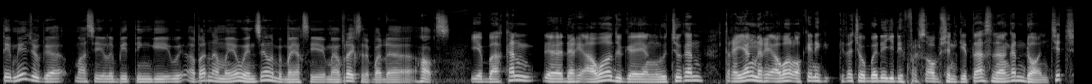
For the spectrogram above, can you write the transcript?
timnya juga masih lebih tinggi apa namanya winsnya lebih banyak si Mavericks daripada Hawks. Ya bahkan eh, dari awal juga yang lucu kan Trae Young dari awal oke nih kita coba dia jadi first option kita sedangkan Doncic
